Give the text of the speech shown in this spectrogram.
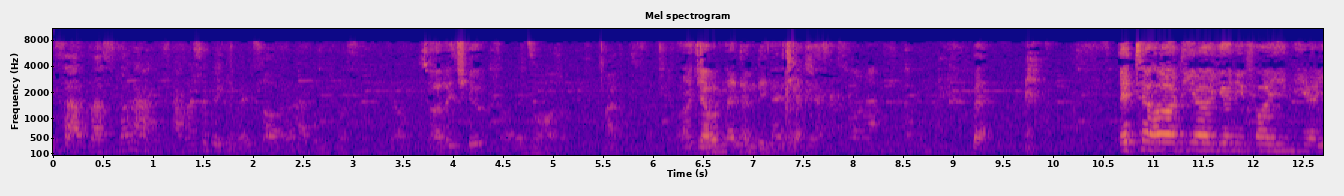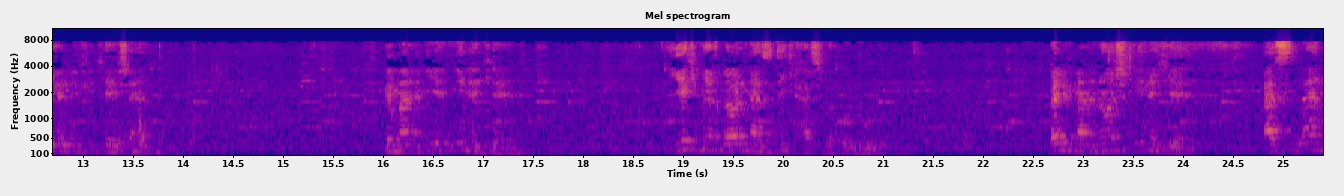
سربستان همش رو بگیم ولی سوال چیو؟ جواب ندیم دیگه. بله. اتحاد یا unifying یا unification. به معنی اینه که یک مقدار نزدیک هست به حلول. ولی معناش اینه که اصلا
